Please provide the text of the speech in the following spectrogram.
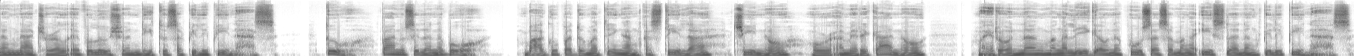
ng natural evolution dito sa Pilipinas. 2. Paano sila nabuo? Bago pa dumating ang Kastila, Chino or Amerikano, mayroon ng mga ligaw na pusa sa mga isla ng Pilipinas.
